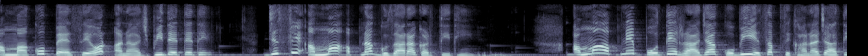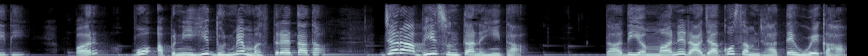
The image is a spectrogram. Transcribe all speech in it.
अम्मा को पैसे और अनाज भी देते थे, जिससे अम्मा अपना गुजारा करती थी। अम्मा अपने पोते राजा को भी यह सब सिखाना चाहती थी, पर वो अपनी ही धुन में मस्त रहता था, जरा भी सुनता नहीं था। दादी अम्मा ने राजा को समझाते हुए कहा,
